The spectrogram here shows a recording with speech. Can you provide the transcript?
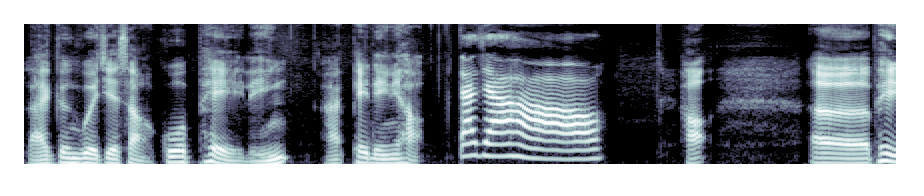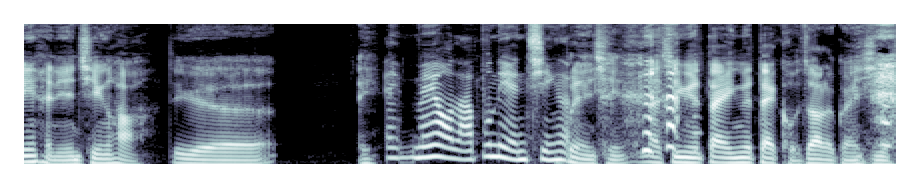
来跟各位介绍郭佩玲，哎，佩玲你好，大家好，好，呃，佩玲很年轻哈，这个，哎。哎，没有啦，不年轻了，不年轻，那是因为戴因为戴口罩的关系。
